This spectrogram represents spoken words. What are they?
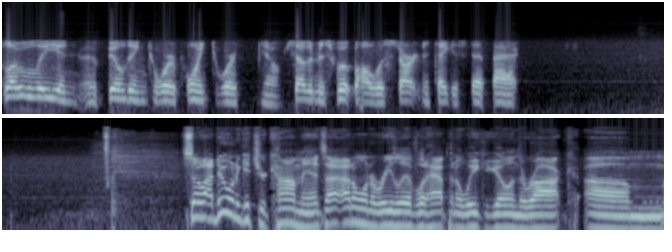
slowly and uh, building toward a point to where you know Southern Miss football was starting to take a step back. So I do want to get your comments. I, I, don't want to relive what happened a week ago in the Rock, um,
